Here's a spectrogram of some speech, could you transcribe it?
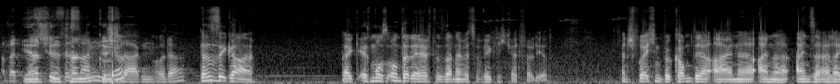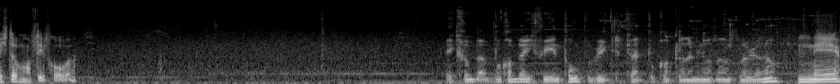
Aber Er hat das Schiff ist angeschlagen, oder? Das ist egal. Like, es muss unter der Hälfte sein, damit es Beweglichkeit verliert. Entsprechend bekommt er eine, eine Einser-Erleichterung auf die Probe. Er bekommt eigentlich für jeden Punkt Beweglichkeit, bekommt er eine Minus 1, glaube ich, ne? Nee.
